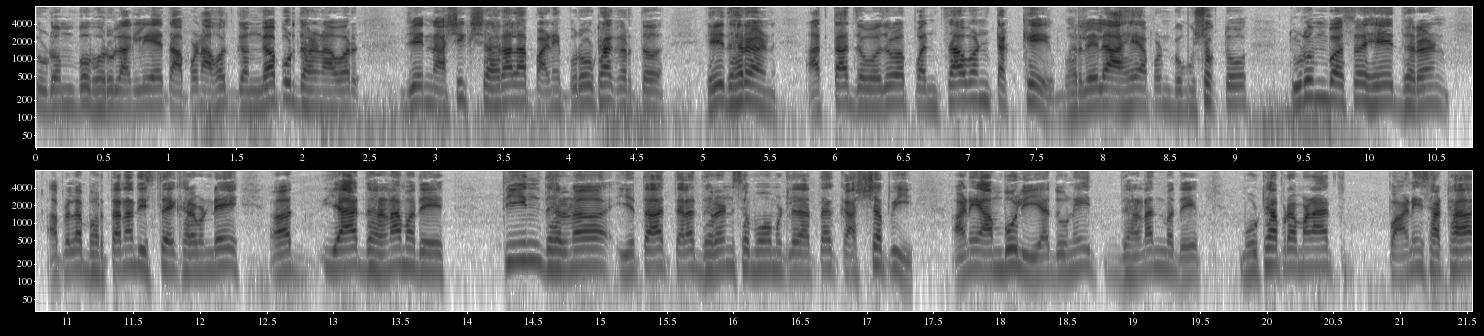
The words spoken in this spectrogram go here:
तुडुंब भरू लागली आहेत. आपण आहोत गंगापूर धरणावर जे नाशिक शहराला पाणी पुरवठा करतं हे धरण आत्ता जवळजवळ पंचावन्न टक्के भरलेलं आहे. आपण बघू शकतो तुडुंब असं हे धरण आपल्याला भरताना दिसतंय. खरं म्हणजे या धरणामध्ये तीन धरणं येतात. त्याला धरण समूह म्हटलं जातं. काश्यपी आणि आंबोली या दोन्ही धरणांमध्ये मोठ्या प्रमाणात पाणी साठा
